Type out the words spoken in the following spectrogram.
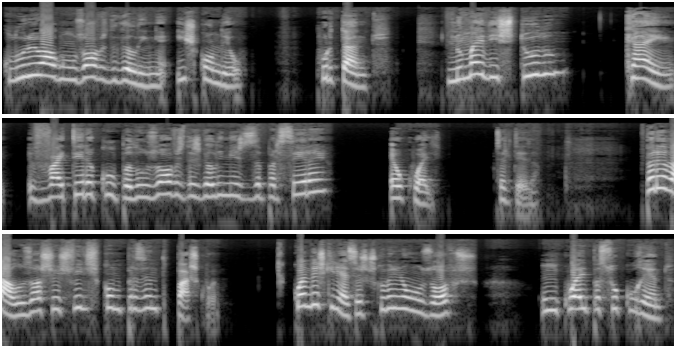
coloriu alguns ovos de galinha e escondeu. Portanto, no meio disto tudo, quem vai ter a culpa dos ovos das galinhas desaparecerem é o coelho. Certeza. Para dá-los aos seus filhos como presente de Páscoa. Quando as crianças descobriram os ovos, um coelho passou correndo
